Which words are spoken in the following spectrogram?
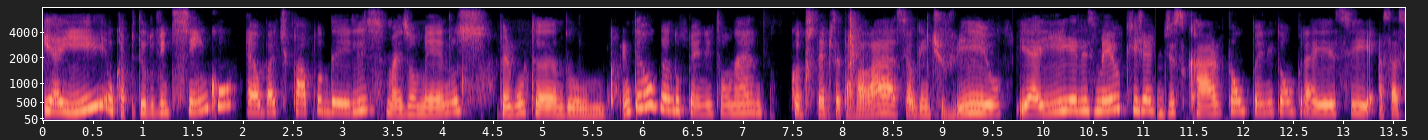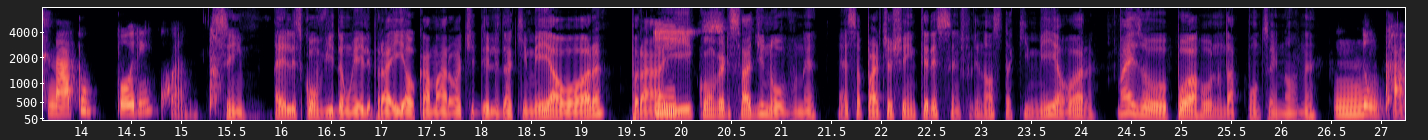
E aí, o capítulo 25 é o bate-papo deles, mais ou menos, perguntando, interrogando o Pennington, né? Quanto tempo você estava lá, se alguém te viu. E aí, eles meio que já descartam o Pennington para esse assassinato por enquanto. Sim. Aí eles convidam ele para ir ao camarote dele daqui meia hora para ir conversar de novo, né? Essa parte eu achei interessante. Falei, nossa, daqui meia hora? Mas o Poirot não dá ponto sem nó, né? Nunca.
